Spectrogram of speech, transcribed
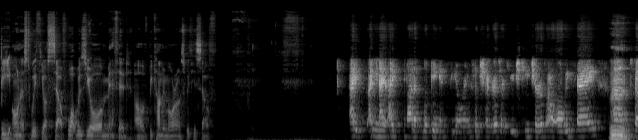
be honest with yourself? What was your method of becoming more honest with yourself? I, I mean, I, I thought of looking and feeling. So triggers are huge teachers. I'll always say. Mm. Um, so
